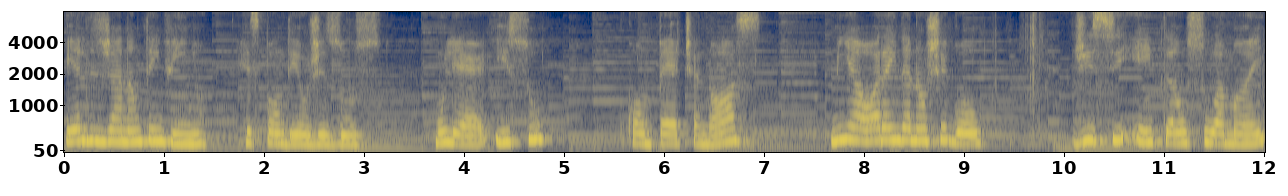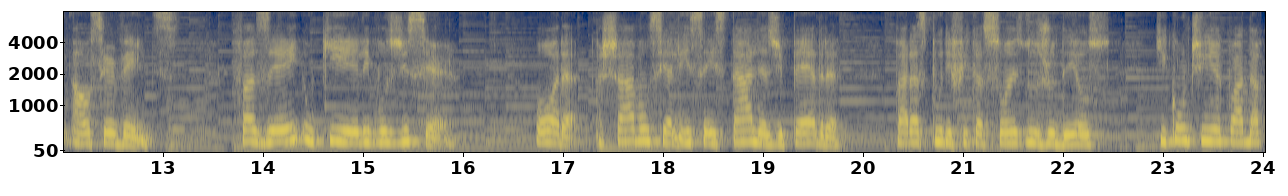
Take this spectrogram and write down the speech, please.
Eles já não têm vinho. Respondeu Jesus: Mulher, isso compete a nós? Minha hora ainda não chegou. Disse então sua mãe aos serventes: Fazei o que ele vos disser. Ora, achavam-se ali seis talhas de pedra para as purificações dos judeus, que continha cada,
